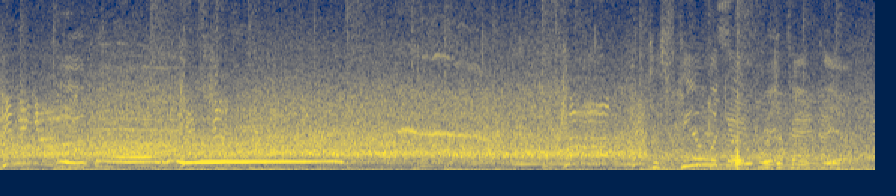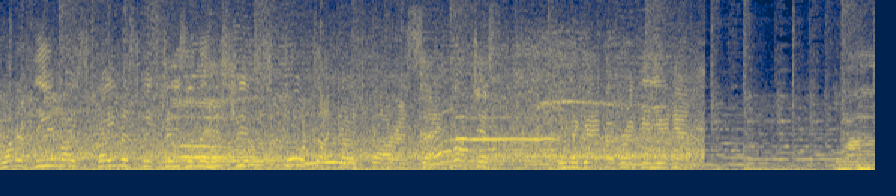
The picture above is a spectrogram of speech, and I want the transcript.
Here we go. to steal the game for Japan. One of the most famous victories in the history of sport, I'd go as far as saying, not just in the game of rugby union. Wow.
